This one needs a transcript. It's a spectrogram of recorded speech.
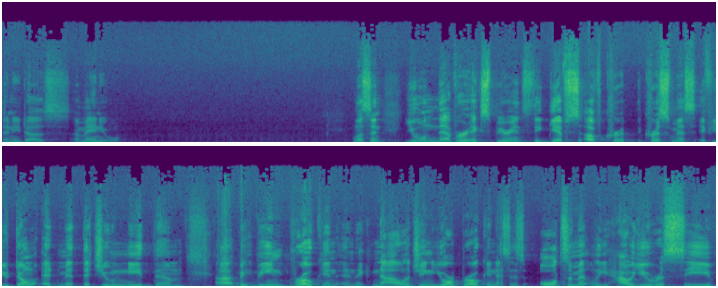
than he does Emmanuel. Listen, you will never experience the gifts of Christmas if you don't admit that you need them. Uh, be, being broken and acknowledging your brokenness is ultimately how you receive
